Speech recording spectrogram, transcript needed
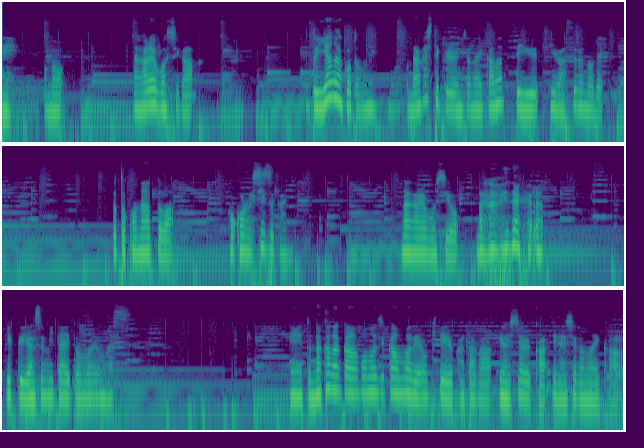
ね、この流れ星がちょっと嫌なこともね、もう流してくれるんじゃないかなっていう気がするので、ちょっとこの後は心静かに流れ星を眺めながらゆっくり休みたいと思います。えっ、ー、と、なかなかこの時間まで起きている方がいらっしゃるかいらっしゃらないか、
